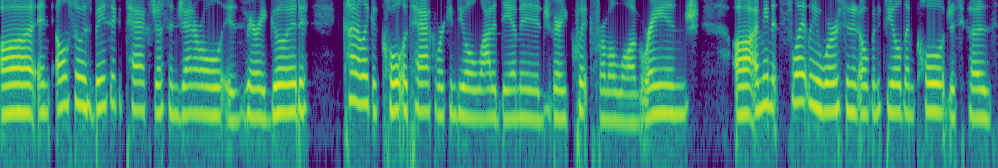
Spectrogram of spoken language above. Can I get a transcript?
Uh, and also his basic attack, just in general, is very good. Kind of like a Colt attack where it can deal a lot of damage very quick from a long range. Uh, I mean, it's slightly worse in an open field than Colt just because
